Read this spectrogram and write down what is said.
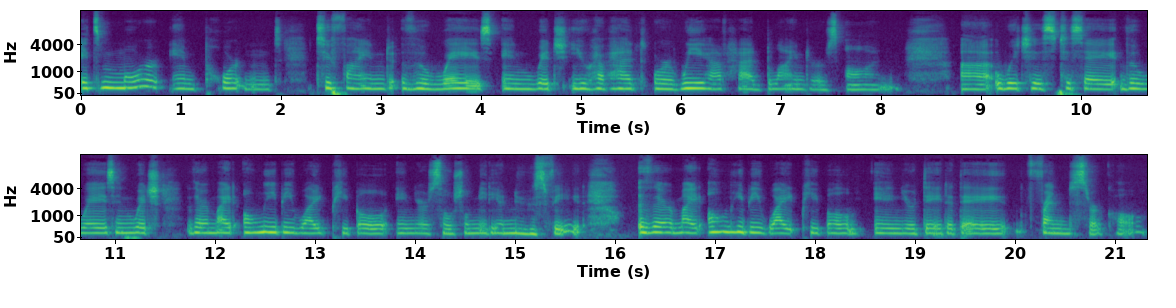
it's more important to find the ways in which you have had or we have had blinders on uh, which is to say the ways in which there might only be white people in your social media news feed. There might only be white people in your day-to-day friend circle.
